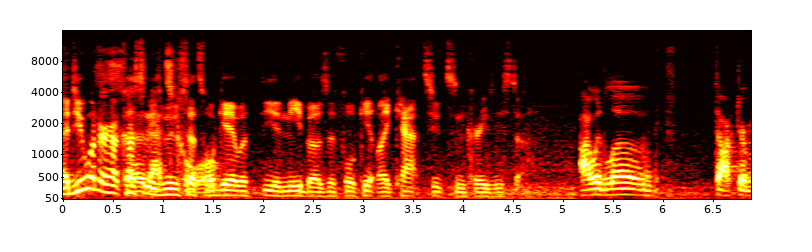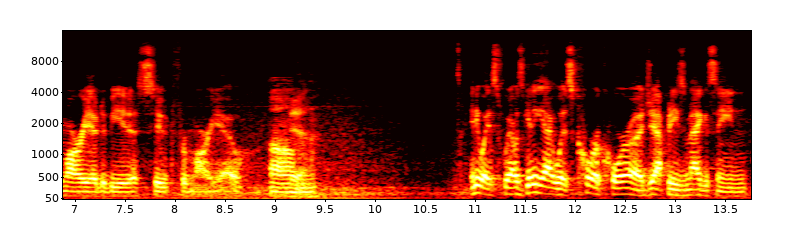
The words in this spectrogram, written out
I do wonder how So custom these movesets cool. will get with the amiibos if we'll get like cat suits and crazy stuff. I would love Dr. Mario to be in a suit for Mario. Um, Yeah. Anyways, what I was getting at was Cora, a Japanese magazine,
